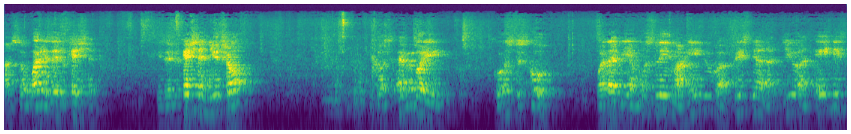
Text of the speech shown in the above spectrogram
And so what is education? Is education neutral? Because everybody goes to school, whether it be a Muslim, a Hindu, a Christian, a Jew, an atheist,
